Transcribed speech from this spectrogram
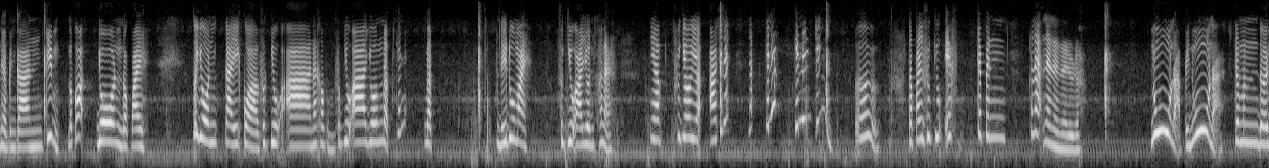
เนี่ยเป็นการจิ้ม แล้วก็โยนออกไป ก็โยนไกลกว่าสกิล R นะครับผมสกิล R โยนแบบแบบเดี๋ยวดูใหม่สกิล R โยนขนาดเนี่ยสกิล R แค่นี้นะแค่นี้แค่นี้จริงเออต่อไปสกิล F จะเป็นขนาดเนี่ยเนี่ยเนี่ยดูนะนู่นอะไปนู่นอะจนมันเดิน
